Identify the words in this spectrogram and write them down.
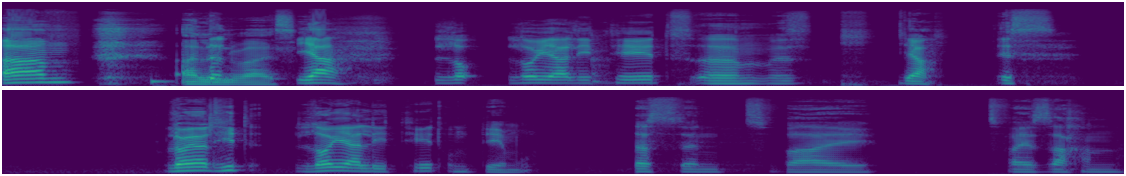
ähm, Alle in weiß. Ja, Lo Loyalität ähm, ist, ja, ist Loyalität, Loyalität und Demut. Das sind zwei zwei Sachen,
